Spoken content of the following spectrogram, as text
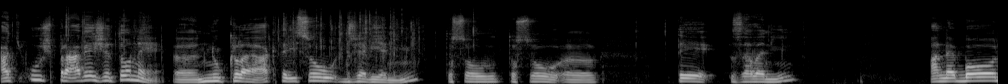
ať už právě žetony nuklea, které jsou dřevěný, to jsou, to jsou uh, ty zelený, a nebo,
